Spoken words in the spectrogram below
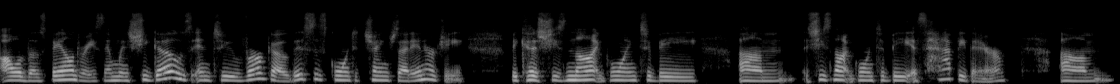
all of those boundaries. And when she goes into virgo this is going to change that energy because she's not going to be um she's not going to be as happy there um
